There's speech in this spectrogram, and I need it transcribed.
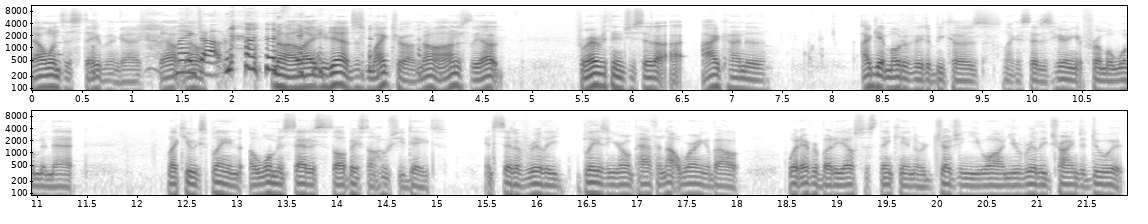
that one's a statement, guys. That, Mic that- drop. no, I like yeah, just mic drop. No, honestly, I, from everything that you said, I, I kind of, I get motivated because, like I said, is hearing it from a woman that, like you explained, a woman's status is all based on who she dates, instead of really blazing your own path and not worrying about what everybody else is thinking or judging you on. You're really trying to do it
